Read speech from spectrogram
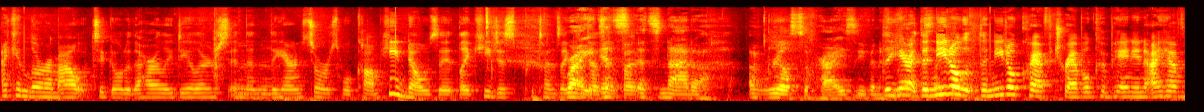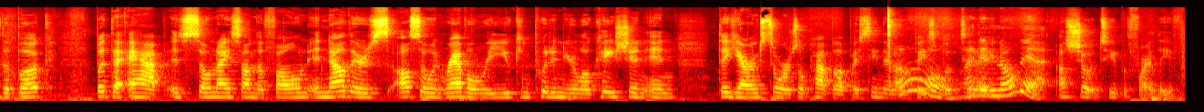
I can lure him out to go to the Harley dealers, and then the yarn stores will come. He knows it. Like he just pretends like he doesn't. It's but it's not a, a real surprise even the he yarn, the needle, the Needlecraft Travel Companion. I have the book, but the app is so nice on the phone. And now there's also in Ravelry, you can put in your location, and the yarn stores will pop up. I seen that on Oh, Facebook today. I didn't know that. I'll show it to you before I leave.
